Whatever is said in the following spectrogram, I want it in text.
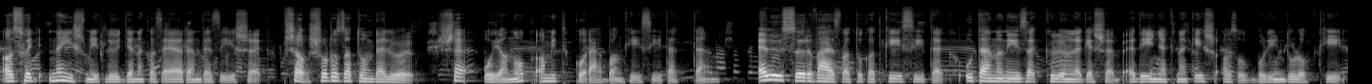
az, hogy ne ismétlődjenek az elrendezések, se a sorozaton belül, se olyanok, amit korábban készítettem. Először vázlatokat készítek, utána nézek különlegesebb edényeknek, és azokból indulok ki.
